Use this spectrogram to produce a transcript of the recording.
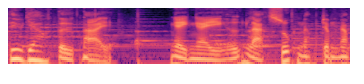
tiêu dao tự tại ngày ngày hưởng lạc suốt 500 năm.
